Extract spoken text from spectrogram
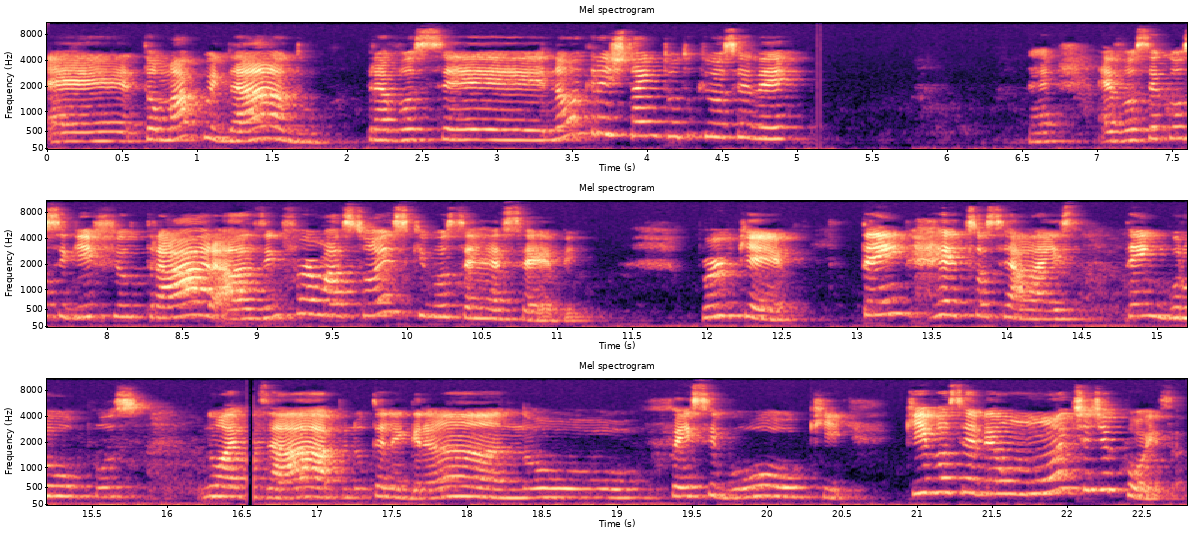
É tomar cuidado para você não acreditar em tudo que você vê. Né? É você conseguir filtrar as informações que você recebe. Porque tem redes sociais, tem grupos no WhatsApp, no Telegram, no Facebook, que você vê um monte de coisa.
